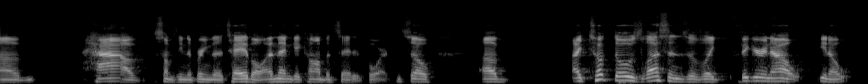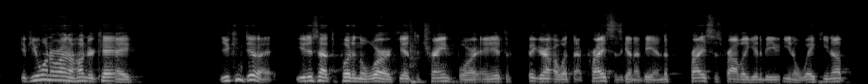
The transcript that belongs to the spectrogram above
um, have something to bring to the table and then get compensated for it. And so uh, I took those lessons of like figuring out, you know, if you want to run 100K, you can do it. You just have to put in the work. You have to train for it, and you have to figure out what that price is going to be. And the price is probably going to be, you know, waking up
